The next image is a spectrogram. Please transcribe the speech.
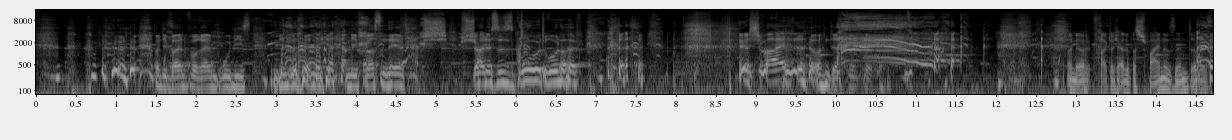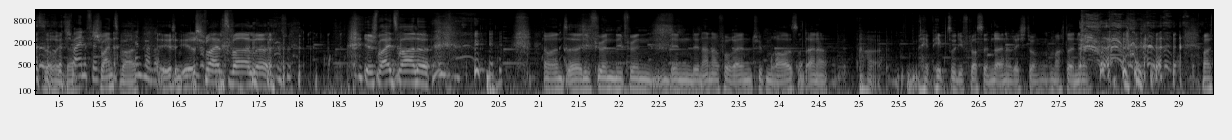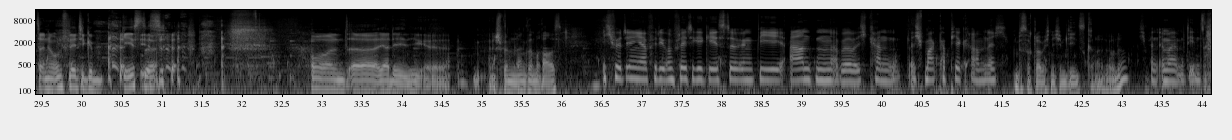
Und die beiden Forellenbrudis ihn so in die, in die Flossen nehmen. Sch, sch, alles ist gut, Rudolf. Ihr Schweine. Und er, und er fragt euch alle, was Schweine sind, aber es ist auch egal. Schweinefische. Schweinswal. Kennt man doch. ihr, ihr Schweinswale. Ihr Schweinswale! und äh, die führen, die führen den, den anderen Forellentypen raus und einer äh, heb- hebt so die Flosse in deine Richtung und macht eine, macht eine unflätige Geste. und äh, ja, die, die äh, schwimmen langsam raus. Ich würde ihn ja für die unflätige Geste irgendwie ahnden, aber ich kann, ich mag Papierkram nicht. Du bist doch, glaube ich, nicht im Dienst gerade, oder? Ich bin immer im Dienst.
